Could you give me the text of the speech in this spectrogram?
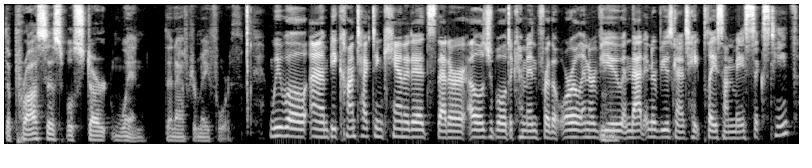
The process will start when? Then after May 4th. We will um, be contacting candidates that are eligible to come in for the oral interview, and that interview is going to take place on May 16th.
